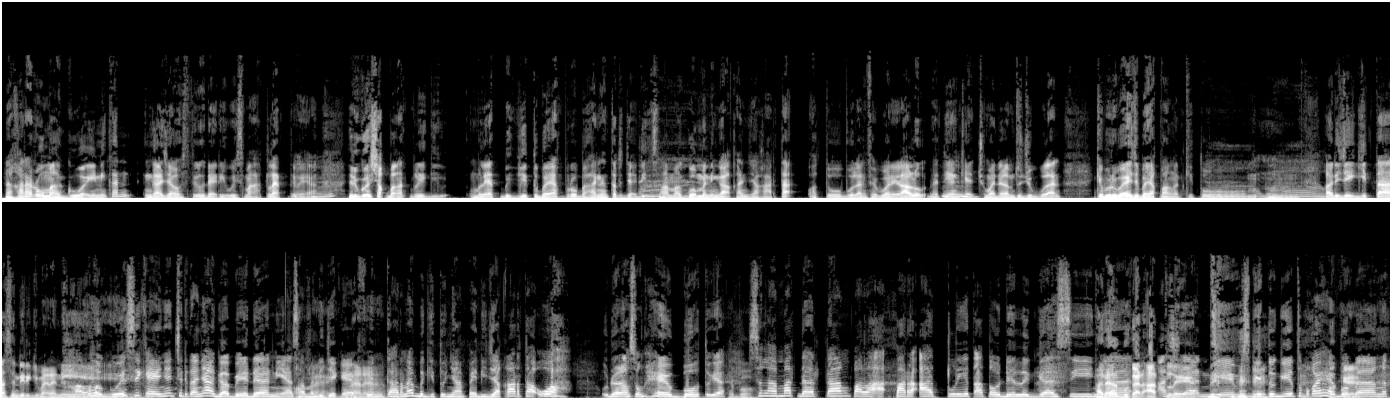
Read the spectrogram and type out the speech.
Nah karena rumah gue ini kan nggak jauh itu dari Wisma Atlet tuh ya. Jadi gue shock banget beli melihat begitu banyak perubahan yang terjadi selama gue meninggalkan Jakarta waktu bulan Februari lalu. Berarti yang kayak cuma dalam tujuh bulan kayak berubah aja banyak banget gitu. Mm. wow. Kalau DJ Gita sendiri gimana nih? Kalau gue sih kayaknya ceritanya agak beda nih ya sama Oke, DJ Kevin gimana? karena begitu nyampe di Jakarta, wah udah langsung heboh tuh ya. Heboh. Selamat datang para para atlet atau delegasinya Padahal bukan atlet. Asian Games gitu-gitu pokoknya heboh Oke. banget.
